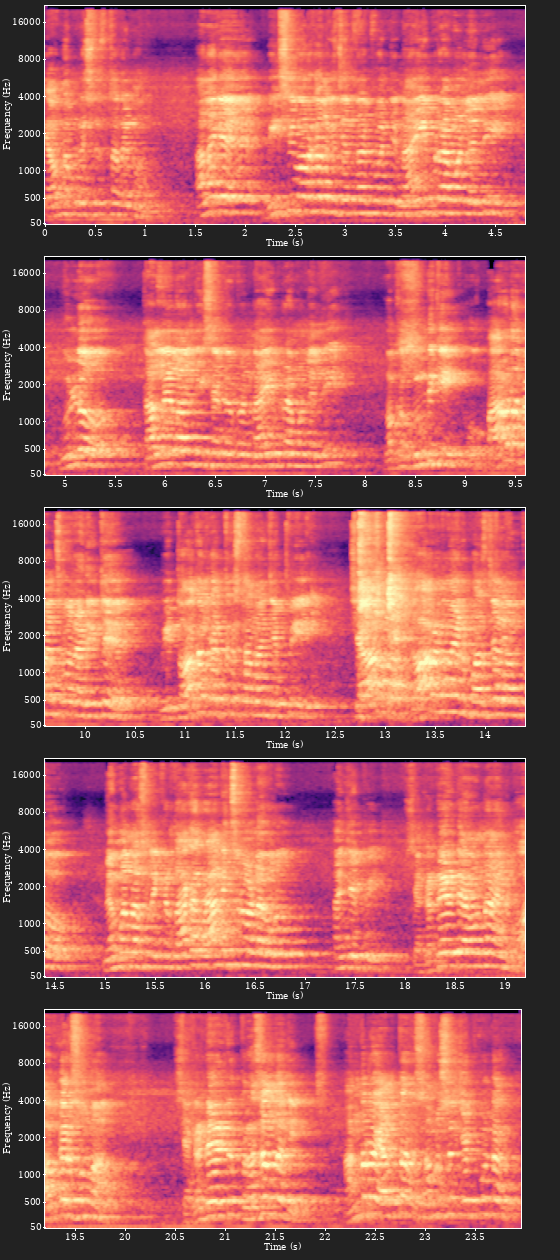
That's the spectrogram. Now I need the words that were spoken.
ఎవరన్నా ప్రశ్నిస్తారేమో. అలాగే బీసీ వర్గాలకు చెందినటువంటి నాయి బ్రాహ్మణులు వెళ్ళి గుళ్ళో తల్లెలాలు తీసేటటువంటి నాయి బ్రాహ్మణులు వెళ్ళి ఒక గుండికి ఒక పావడ పెంచమని అడిగితే మీ తోకలు కత్తిరిస్తానని చెప్పి చాలా దారుణమైన పదజాలంతో మిమ్మల్ని అసలు ఇక్కడ దాకా రానిచ్చిన వాడు ఎవరు? అని చెప్పి సెక్రటేరియట్ ఏమన్నా? ఆయన బాబు గారి సుమా. సెక్రటేరియట్ ప్రజలది. అందరూ వెళ్తారు సమస్యలు చెప్పుకుంటారు.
